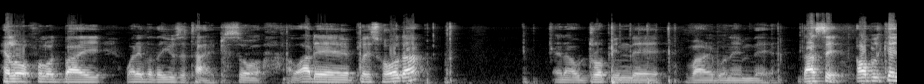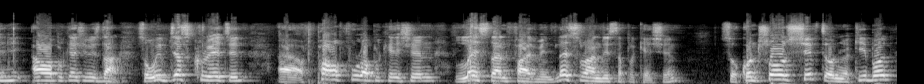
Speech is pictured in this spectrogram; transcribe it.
hello followed by whatever the user types. So I'll add a placeholder and I'll drop in the variable name there. That's it. Our application our application is done. So we've just created a powerful application less than five minutes. Let's run this application. So control shift on your keyboard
